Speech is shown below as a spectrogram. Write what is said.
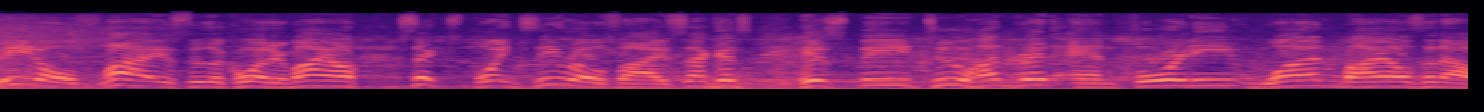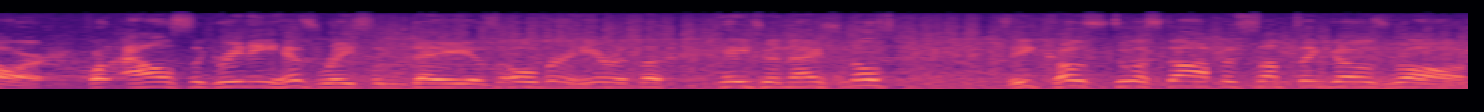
Beadle flies through the quarter mile, 6.05 seconds. His speed, 241 miles an hour. For Al Segrini, his racing day is over here at the Cajun Nationals. He coasts to a stop as something goes wrong.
